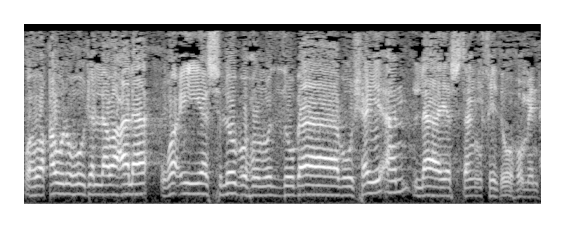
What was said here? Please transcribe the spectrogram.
وهو قوله جل وعلا وإن يسلبهم الذباب شيئا لا يستنقذوه منه.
